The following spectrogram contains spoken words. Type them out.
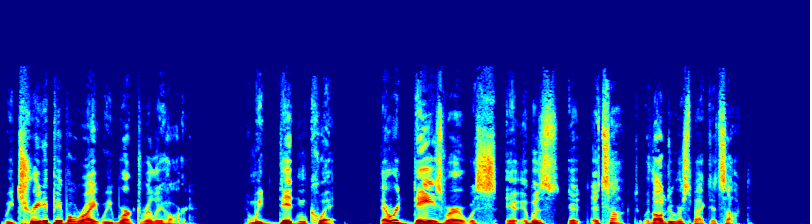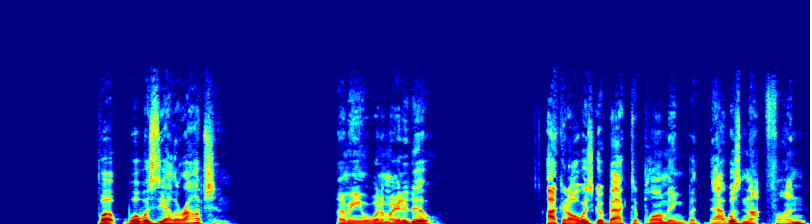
we treated people right. We worked really hard, and we didn't quit. There were days where it was it, it was it, it sucked. With all due respect, it sucked. But what was the other option? I mean, what am I going to do? I could always go back to plumbing, but that was not fun.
